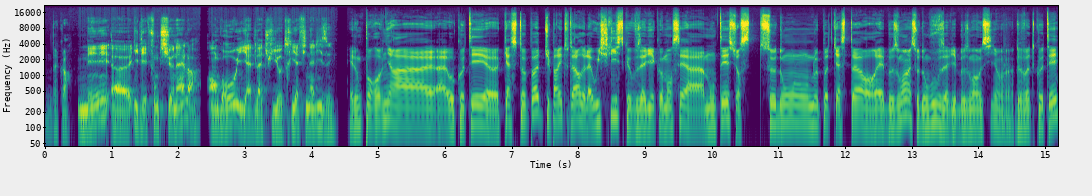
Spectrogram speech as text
D'accord. Mais euh, il est fonctionnel. En gros, il y a de la tuyauterie à finaliser. Et donc pour revenir au côté euh, Castopod, tu parlais tout à l'heure de la wishlist que vous aviez commencé à monter sur ce dont le podcasteur aurait besoin et ce dont vous, vous aviez besoin aussi euh, de votre côté.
